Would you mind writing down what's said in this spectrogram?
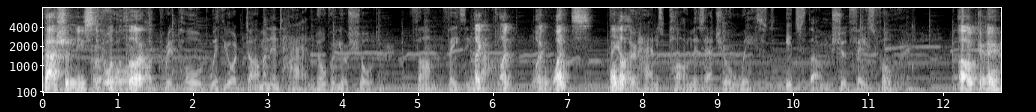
Fashionista, what the fuck? a grip hold with your dominant hand over your shoulder, thumb facing like, down. Like, like what? Hold the on. other hand's palm is at your waist. Its thumb should face forward. Okay.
